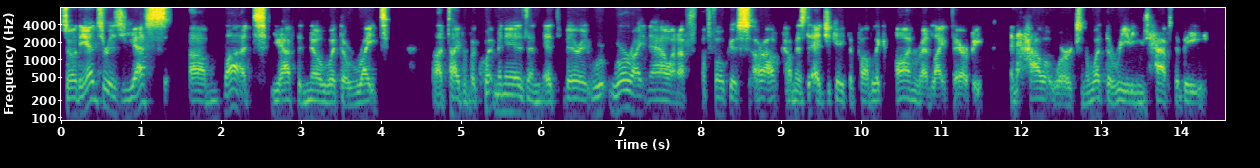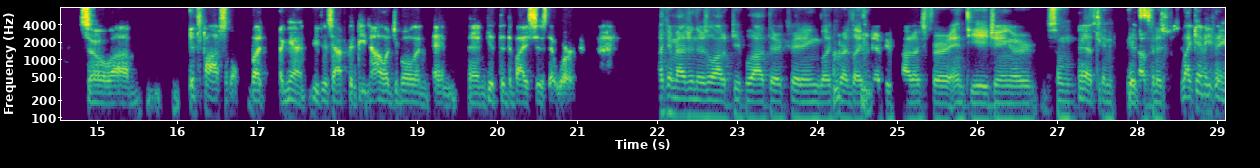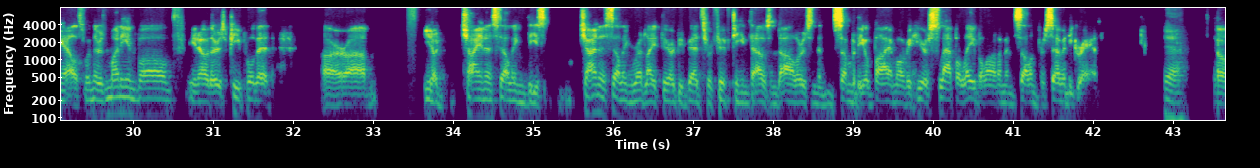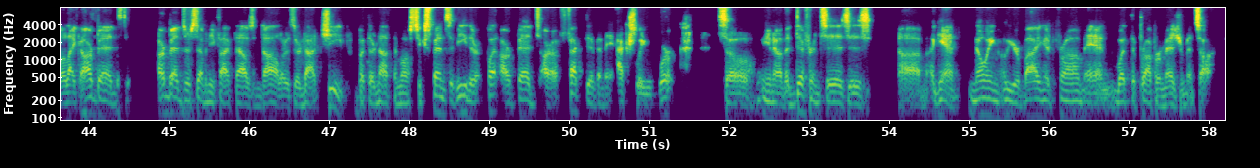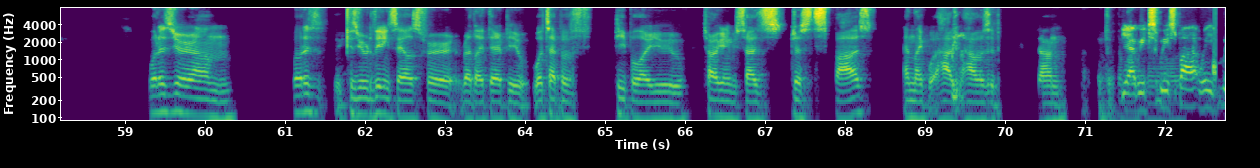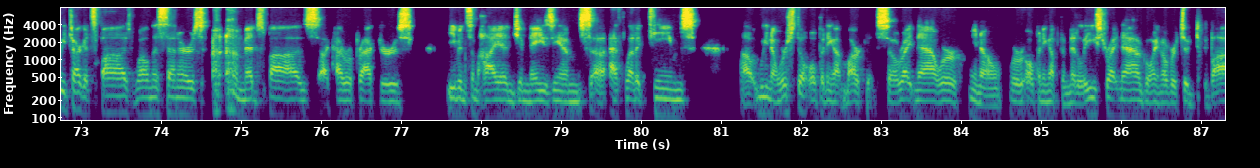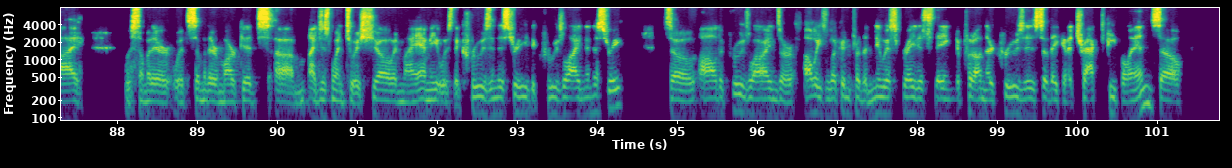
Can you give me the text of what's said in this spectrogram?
So the answer is yes, um, but you have to know what the right uh, type of equipment is, and it's very. We're, we're right now on a, a focus. Our outcome is to educate the public on red light therapy and how it works and what the readings have to be. So um, it's possible, but again, you just have to be knowledgeable and and and get the devices that work. I can imagine there's a lot of people out there creating like red light therapy products for anti-aging or some yeah, skin it's, it's like anything else. When there's money involved, you know, there's people that are um, you know, China selling these China selling red light therapy beds for fifteen thousand dollars, and then somebody will buy them over here, slap a label on them, and sell them for seventy grand. Yeah. So like our beds, our beds are seventy five thousand dollars. They're not cheap, but they're not the most expensive either. But our beds are effective and they actually work. So you know the difference is is um, again knowing who you're buying it from and what the proper measurements are. What is your um what is because you're leading sales for red light therapy what type of people are you targeting besides just spas? And like how how is it done yeah we we spot we we target spas wellness centers med spas uh, chiropractors even some high-end gymnasiums uh, athletic teams. Uh, we know we're still opening up markets. So right now we're you know we're opening up the middle east right now going over to dubai with some of their with some of their markets. Um, I just went to a show in Miami. It was the cruise industry, the cruise line industry. So all the cruise lines are always looking for the newest, greatest thing to put on their cruises so they can attract people in. So,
